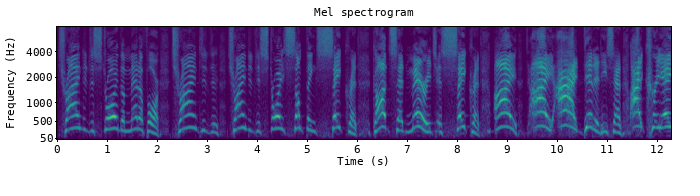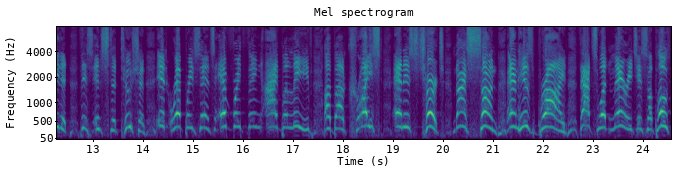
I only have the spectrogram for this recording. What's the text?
trying to destroy the metaphor, trying to, de- trying to destroy something sacred. God said marriage is sacred. I, I, I did it, he said. I created this institution. It represents everything I believe about Christ and his church, my son and his bride. That's what marriage is supposed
